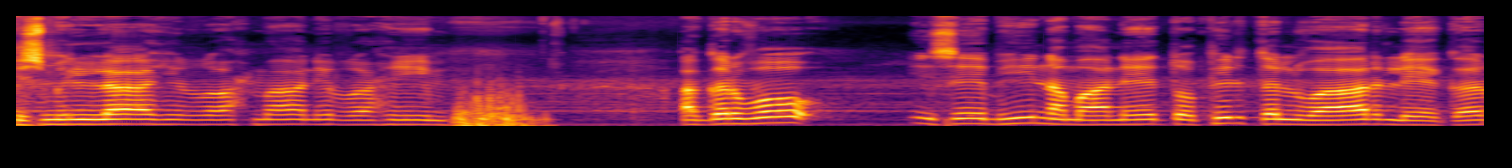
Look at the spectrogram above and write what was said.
बिस्मिल्लाहिर्रहमानिर्रहीम। अगर वो इसे भी न माने तो फिर तलवार लेकर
